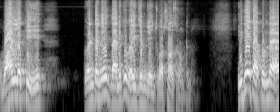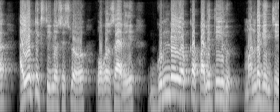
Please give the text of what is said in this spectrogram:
వాళ్ళకి వెంటనే దానికి వైద్యం చేయించుకోవాల్సిన అవసరం ఉంటుంది. ఇదే కాకుండా అయోటిక్ స్టీనోసిస్లో ఒక్కోసారి గుండె యొక్క పనితీరు మందగించి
